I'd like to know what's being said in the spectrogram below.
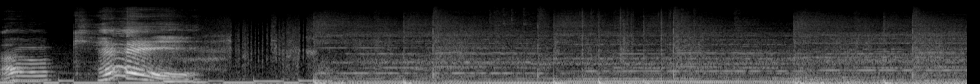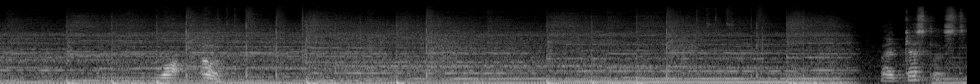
Okay. What? Oh. A guest list.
